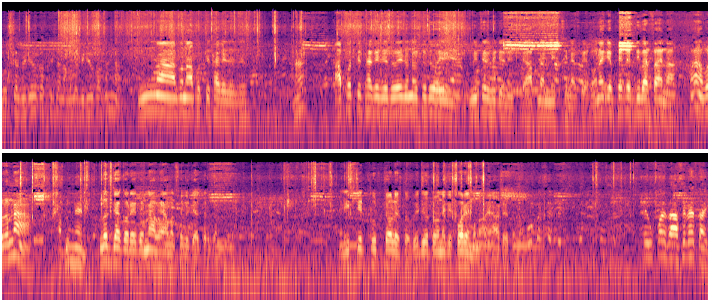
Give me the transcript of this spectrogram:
গোস্তের ভিডিও করতেছেন আমাদের ভিডিও করবেন না? না এখন আপত্তি থাকে যে যে। হ্যাঁ? আপত্তি থাকে যে এই জন্য শুধু ওই নিচের ভিডিও নিচ্ছে আপনার নিচ্ছি না ফের। ওনাকে ফেটের দিবার চায় না। হ্যাঁ বলেন না। আপনি নেন। লজ্জা করে না ভাই আমার ছবি দেওয়ার দরকার নেই। মানে স্ট্রিট ফুড চলে তো ভিডিও তো অনেকে করে মনে হয় আসে তো মাঝে মাঝে। এই উপরে যা আছে তাই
